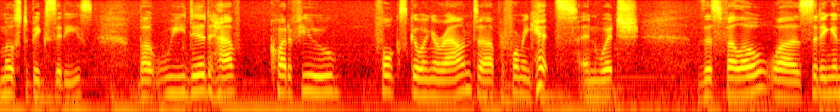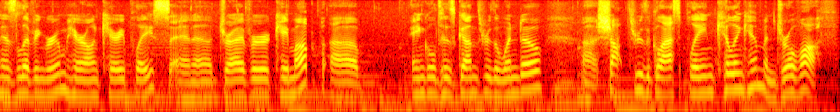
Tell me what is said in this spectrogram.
most big cities. But we did have quite a few folks going around uh, performing hits, in which this fellow was sitting in his living room here on Carey Place, and a driver came up, uh, angled his gun through the window, uh, shot through the glass plane, killing him, and drove off.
